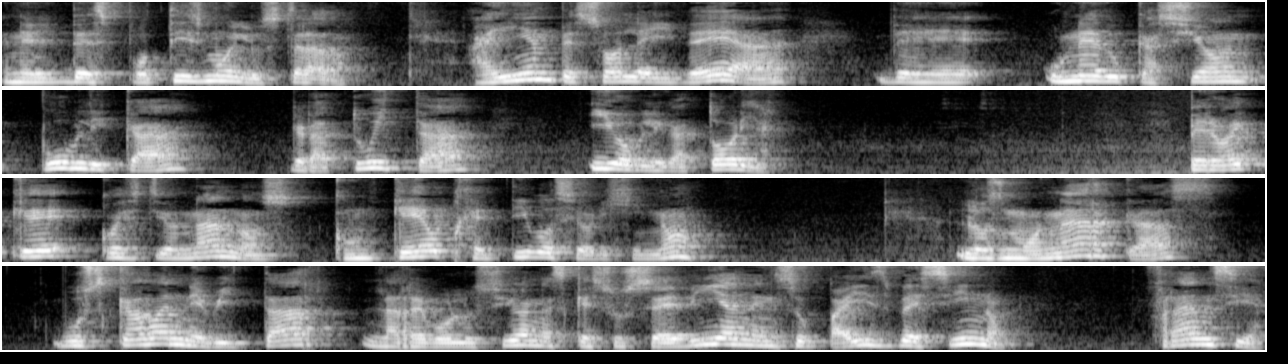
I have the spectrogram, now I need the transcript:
en el despotismo ilustrado. Ahí empezó la idea de una educación pública, gratuita y obligatoria. Pero hay que cuestionarnos con qué objetivo se originó. Los monarcas buscaban evitar las revoluciones que sucedían en su país vecino, Francia.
